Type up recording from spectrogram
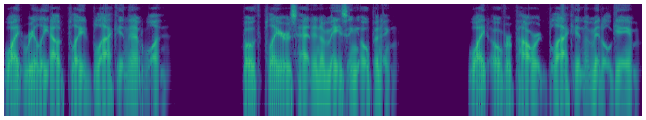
White really outplayed black in that one. Both players had an amazing opening. White overpowered black in the middle game.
